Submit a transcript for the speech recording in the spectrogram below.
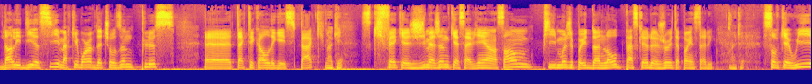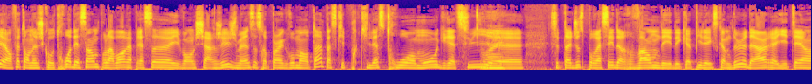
dans les DLC il est marqué War of the Chosen plus euh, Tactical Legacy Pack. OK. Ce qui fait que j'imagine que ça vient ensemble. Puis moi, j'ai pas eu de download parce que le jeu était pas installé. OK. Sauf que oui, en fait, on a jusqu'au 3 décembre pour l'avoir. Après ça, ils vont le charger. J'imagine que ce sera pas un gros montant parce que pour qu'ils laissent trois mois gratuits, Ouais. euh, c'est peut-être juste pour essayer de revendre des, des copies de XCOM 2. là. D'ailleurs, il était en-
